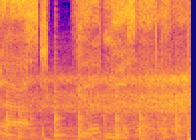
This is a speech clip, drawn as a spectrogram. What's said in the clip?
Just good music.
